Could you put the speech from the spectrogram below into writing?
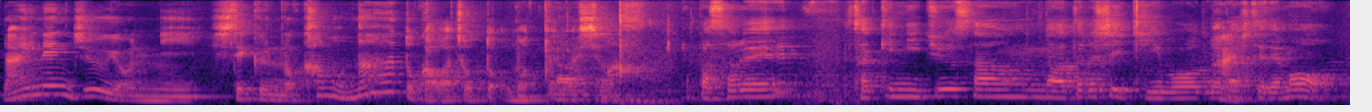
来年14にしてくるのかもなとかはちょっと思ったりはします。やっぱそれ先に13の新しいキーボードを出してでも、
